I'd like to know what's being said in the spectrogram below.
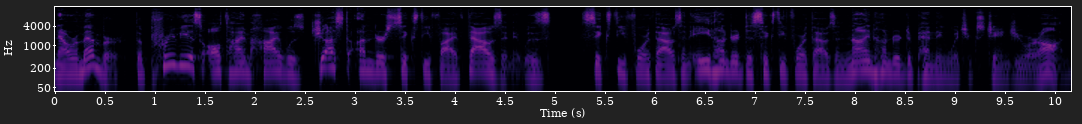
Now remember, the previous all time high was just under 65,000. It was 64,800 to 64,900, depending which exchange you are on.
